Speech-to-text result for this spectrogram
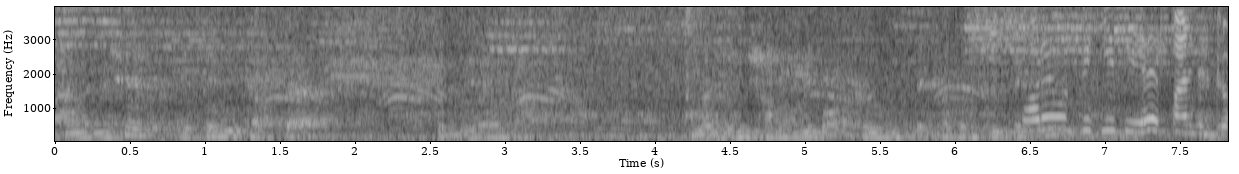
বাংলাদেশের এসএমই খাতটা। আমরা যদি সামগ্রিক অর্থনৈতিক প্রেক্ষাপট পরে উঠবে কি দিয়ে? পানিতে ড্র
